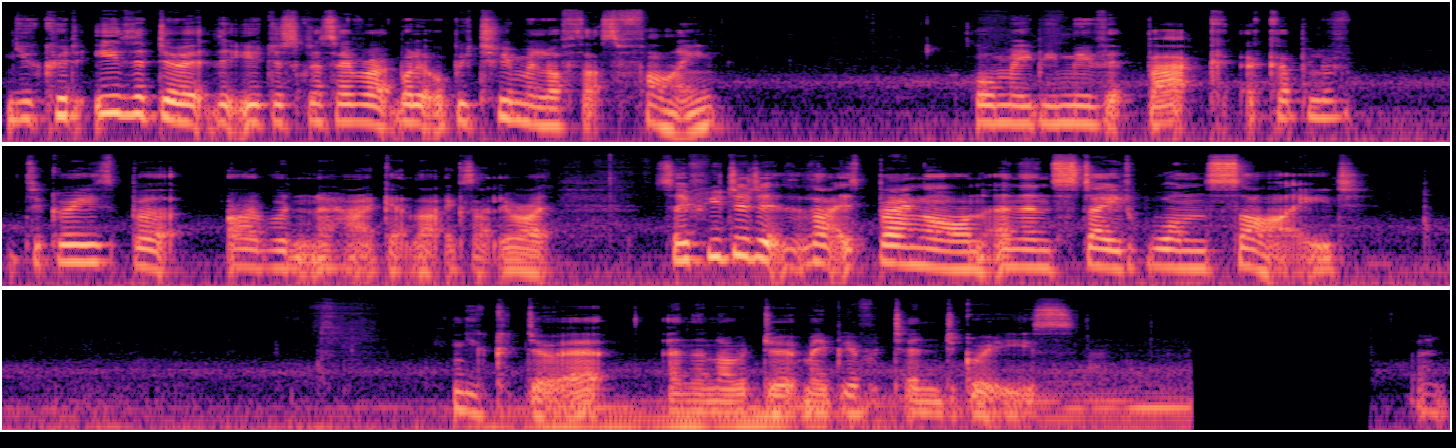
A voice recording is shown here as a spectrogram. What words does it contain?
You could either do it that you're just going to say, right, well, it will be two mil off, that's fine. Or maybe move it back a couple of degrees, but I wouldn't know how to get that exactly right. So if you did it that is bang on and then stayed one side, you could do it. And then I would do it maybe every 10 degrees. And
